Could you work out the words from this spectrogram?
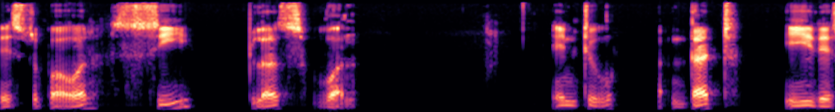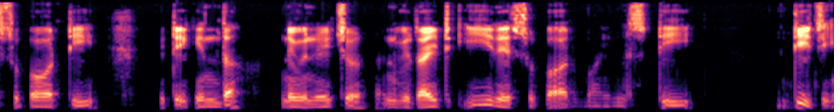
raised to power c plus 1 into that e raised to power t we take in the numerator and we write e raised to power minus t dt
